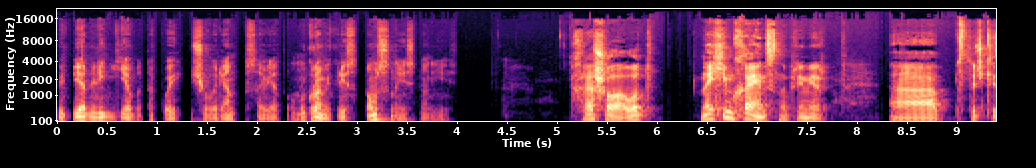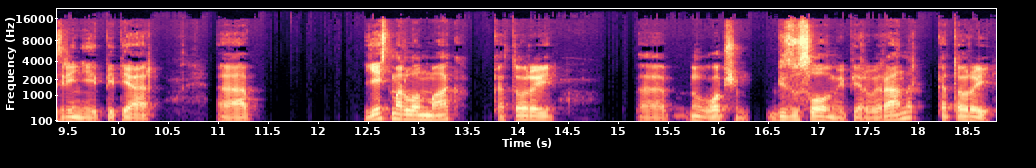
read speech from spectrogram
PPR-лиге я бы такой еще вариант посоветовал. Ну, кроме Криса Томпсона, если он есть. Хорошо, а вот Нахим Хайнс, например, э, с точки зрения PPR. Э, есть Марлон Мак, который, э, ну, в общем, безусловный первый раннер, который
